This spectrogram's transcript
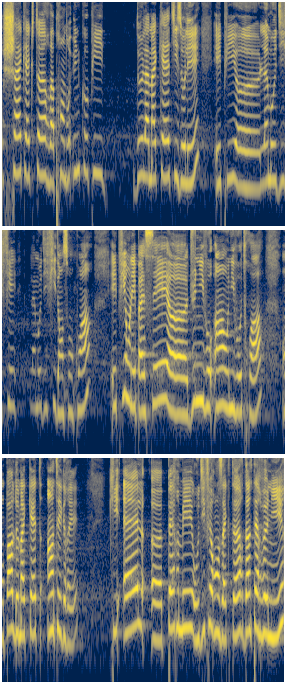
chaque acteur va prendre une copie de la maquette isolée et puis euh, la, modifier, la modifie dans son coin. Et puis on est passé euh, du niveau 1 au niveau 3. On parle de maquette intégrée qui, elle, euh, permet aux différents acteurs d'intervenir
